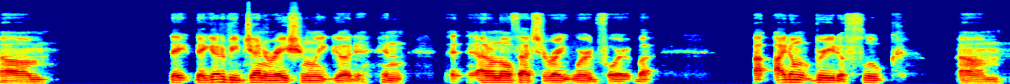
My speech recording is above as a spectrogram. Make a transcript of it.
Um, they they got to be generationally good, and I don't know if that's the right word for it, but I, I don't breed a fluke. Um,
